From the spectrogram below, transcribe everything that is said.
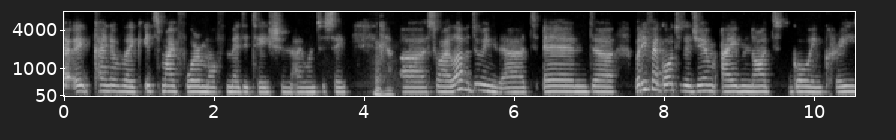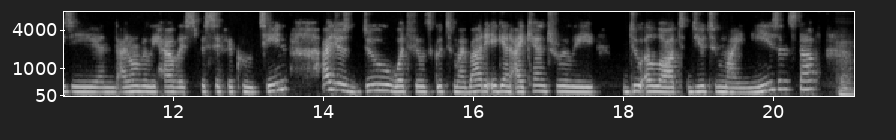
it kind of like it's my form of meditation i want to say mm-hmm. uh, so i love doing that and uh, but if i go to the gym i'm not going crazy and i don't really have a specific routine i just do what feels good to my body again i can't really do a lot due to my knees and stuff mm.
